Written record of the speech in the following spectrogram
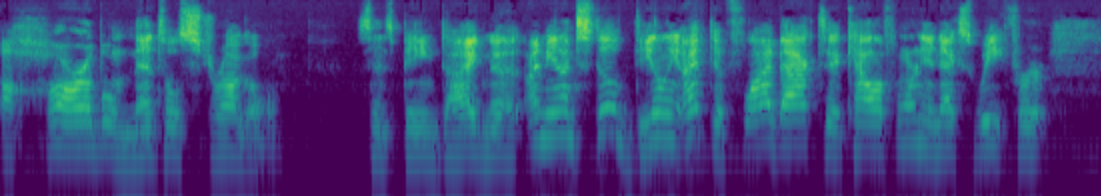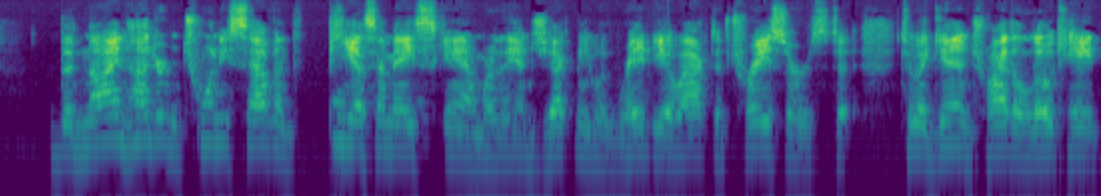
a horrible mental struggle since being diagnosed. I mean, I'm still dealing. I have to fly back to California next week for the 927th PSMA scan where they inject me with radioactive tracers to to again try to locate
